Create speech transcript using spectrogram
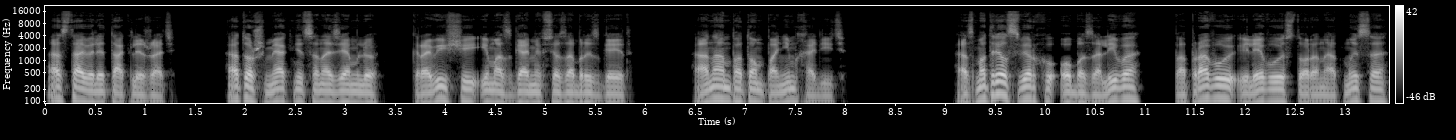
оставили так лежать. А то шмякнется на землю, кровищей и мозгами все забрызгает, а нам потом по ним ходить. Осмотрел сверху оба залива, по правую и левую стороны от мыса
